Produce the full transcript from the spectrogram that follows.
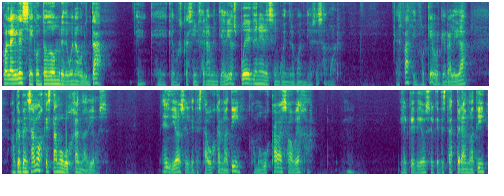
con la iglesia y con todo hombre de buena voluntad ¿eh? que, que, busca sinceramente a Dios, puede tener ese encuentro con Dios, ese amor. Es fácil, ¿por qué? Porque en realidad, aunque pensamos que estamos buscando a Dios, es Dios el que te está buscando a ti, como buscaba esa oveja el que Dios, el que te está esperando a ti,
